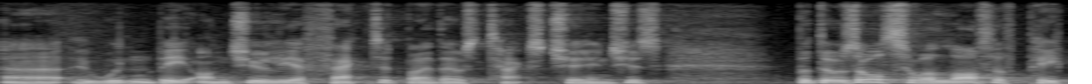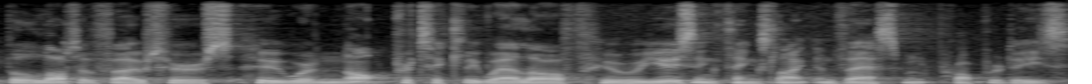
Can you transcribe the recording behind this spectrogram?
uh, who wouldn't be unduly affected by those tax changes. But there was also a lot of people, a lot of voters who were not particularly well off, who were using things like investment properties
